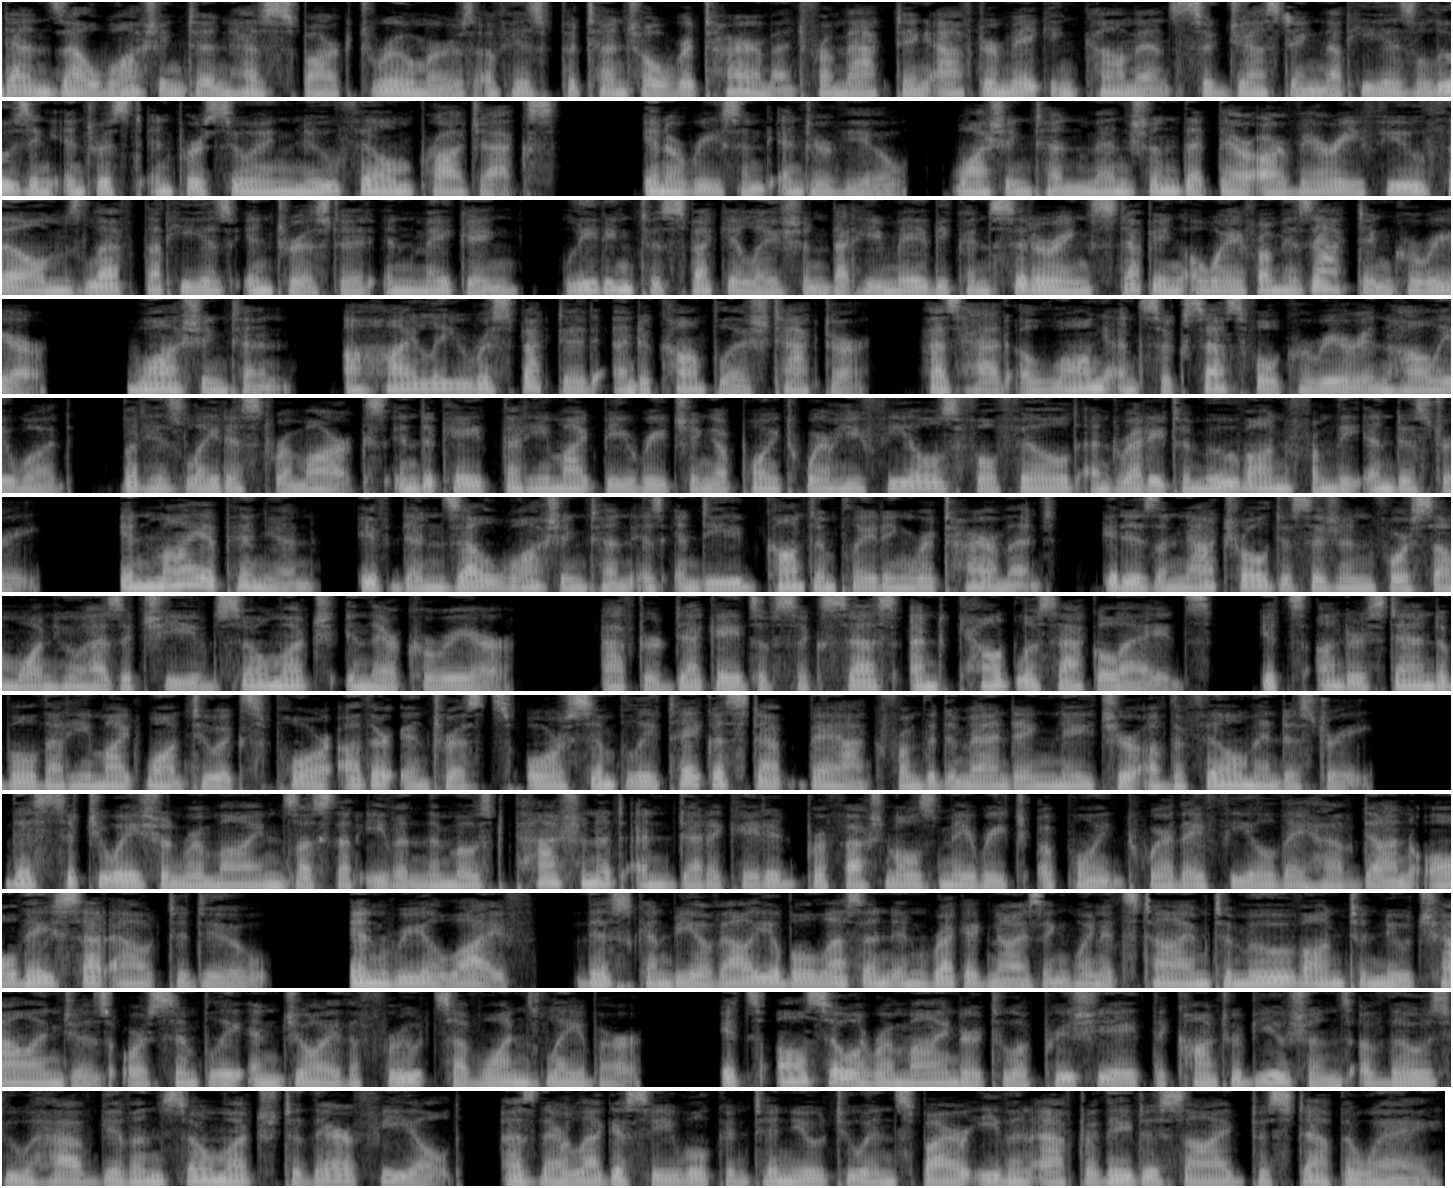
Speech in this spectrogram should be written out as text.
Denzel Washington has sparked rumors of his potential retirement from acting after making comments suggesting that he is losing interest in pursuing new film projects. In a recent interview, Washington mentioned that there are very few films left that he is interested in making, leading to speculation that he may be considering stepping away from his acting career. Washington, a highly respected and accomplished actor, has had a long and successful career in Hollywood, but his latest remarks indicate that he might be reaching a point where he feels fulfilled and ready to move on from the industry. In my opinion, if Denzel Washington is indeed contemplating retirement, it is a natural decision for someone who has achieved so much in their career. After decades of success and countless accolades, it's understandable that he might want to explore other interests or simply take a step back from the demanding nature of the film industry. This situation reminds us that even the most passionate and dedicated professionals may reach a point where they feel they have done all they set out to do. In real life, this can be a valuable lesson in recognizing when it's time to move on to new challenges or simply enjoy the fruits of one's labor. It's also a reminder to appreciate the contributions of those who have given so much to their field, as their legacy will continue to inspire even after they decide to step away.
